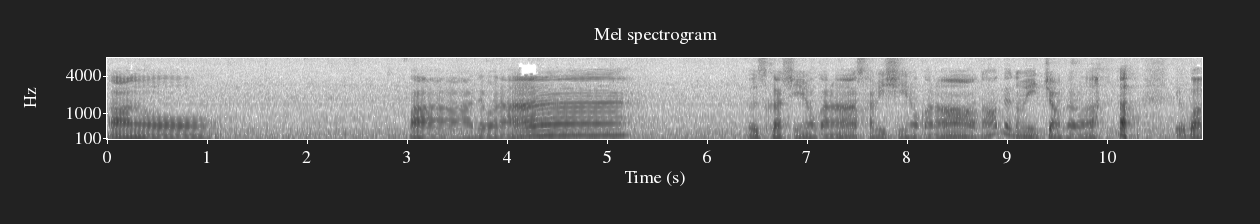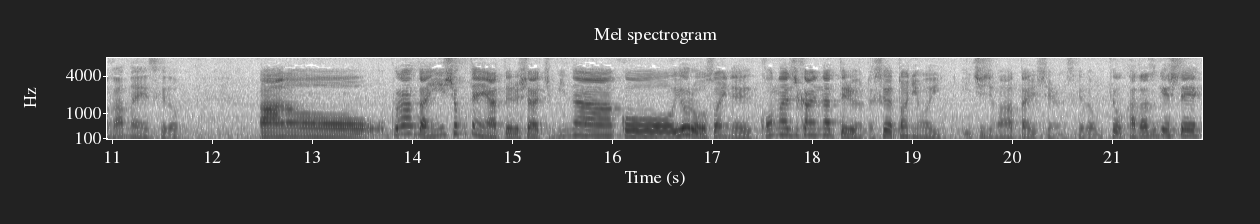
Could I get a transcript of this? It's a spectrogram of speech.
あのまあでもな難しいのかな寂しいのかななんで飲みに行っちゃうんだろうな よくわかんないですけど。あの僕なんか飲食店やってる人たちみんなこう夜遅いんでこんな時間になってるんですけどトニーも1時回ったりしてるんですけど今日片付けして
